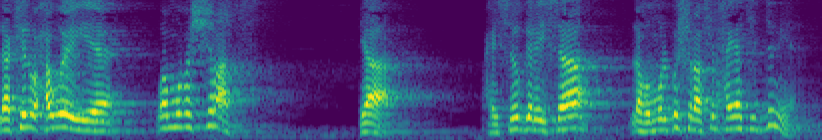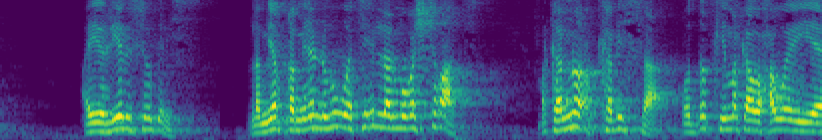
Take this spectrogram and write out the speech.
Laakiin waxa weeye waa mubashiraat. Ya waxay soo gelaysaa lahum albushra fi alxayaati addunya. Ayay riyadu soo gelaysa. Lam yabqa min alnubuwati ila almubashiraat marka nooc kabisa oo dadkii marka waxa weeye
